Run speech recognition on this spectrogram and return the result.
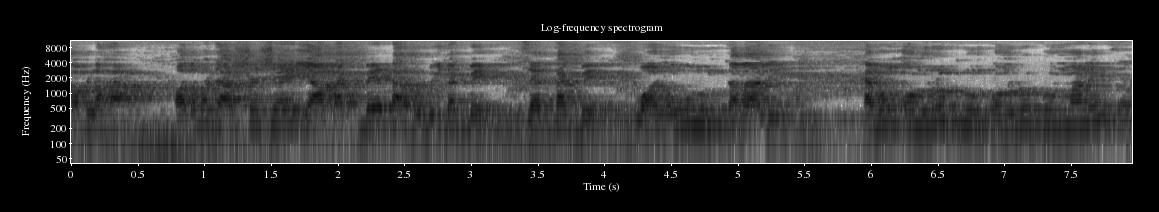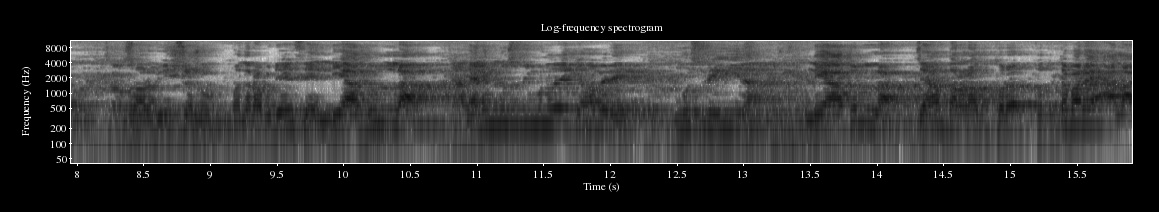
কাবলাহা অথবা যার শেষে ইয়া থাকবে তারপর বি থাকবে? জেদ থাকবে। ওয়া নুন কাদালিক এবং অনুরূপ নুন অনুরূপ নুন মানে জরবিষ্ট নুন। কথাটা বুঝেছে? লিয়াদুল্লাহ। জানি মুসলিম কি হবে রে? মুসলিমিনা। লিয়াদুল্লাহ, যেন দালালত করতে পারে আলা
